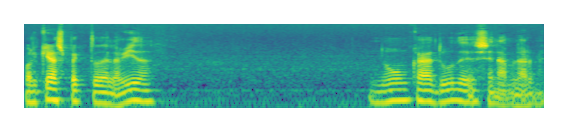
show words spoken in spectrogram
cualquier aspecto de la vida, nunca dudes en hablarme.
